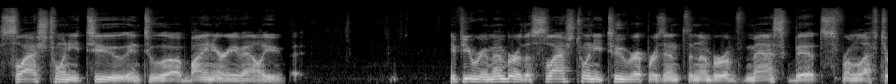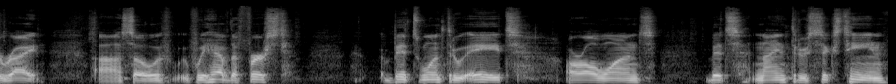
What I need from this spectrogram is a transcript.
slash 22 into a binary value. If you remember, the slash 22 represents the number of mask bits from left to right. Uh, so if, if, we have the first bits 1 through 8 are all ones, bits 9 through 16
